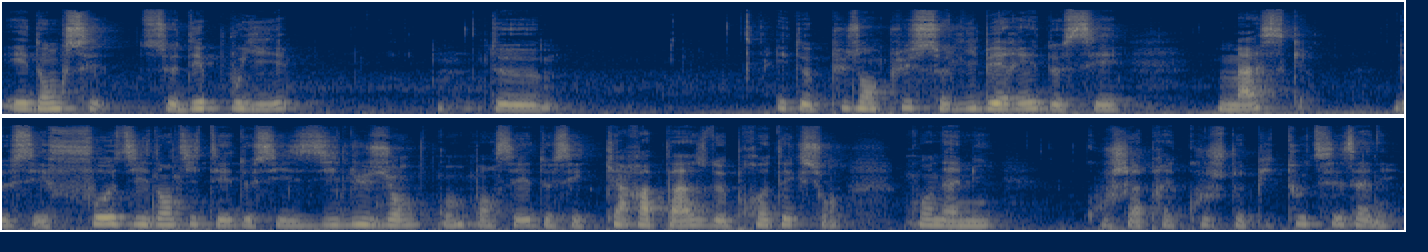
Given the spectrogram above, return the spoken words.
Et donc se dépouiller de et de plus en plus se libérer de ces masques, de ces fausses identités, de ces illusions qu'on pensait, de ces carapaces de protection qu'on a mis couche après couche depuis toutes ces années.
